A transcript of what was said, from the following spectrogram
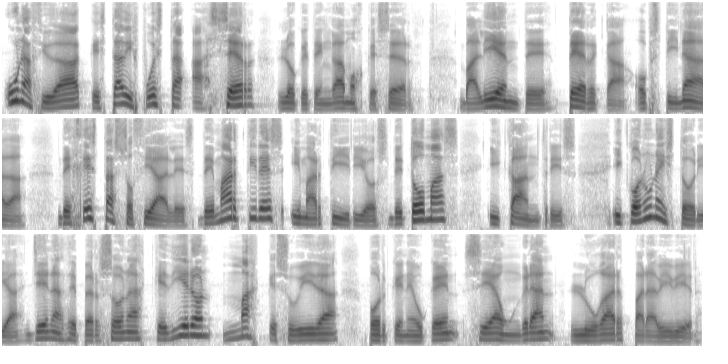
Una ciudad que está dispuesta a ser lo que tengamos que ser valiente, terca, obstinada, de gestas sociales, de mártires y martirios, de tomas y countries, y con una historia llena de personas que dieron más que su vida porque Neuquén sea un gran lugar para vivir,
